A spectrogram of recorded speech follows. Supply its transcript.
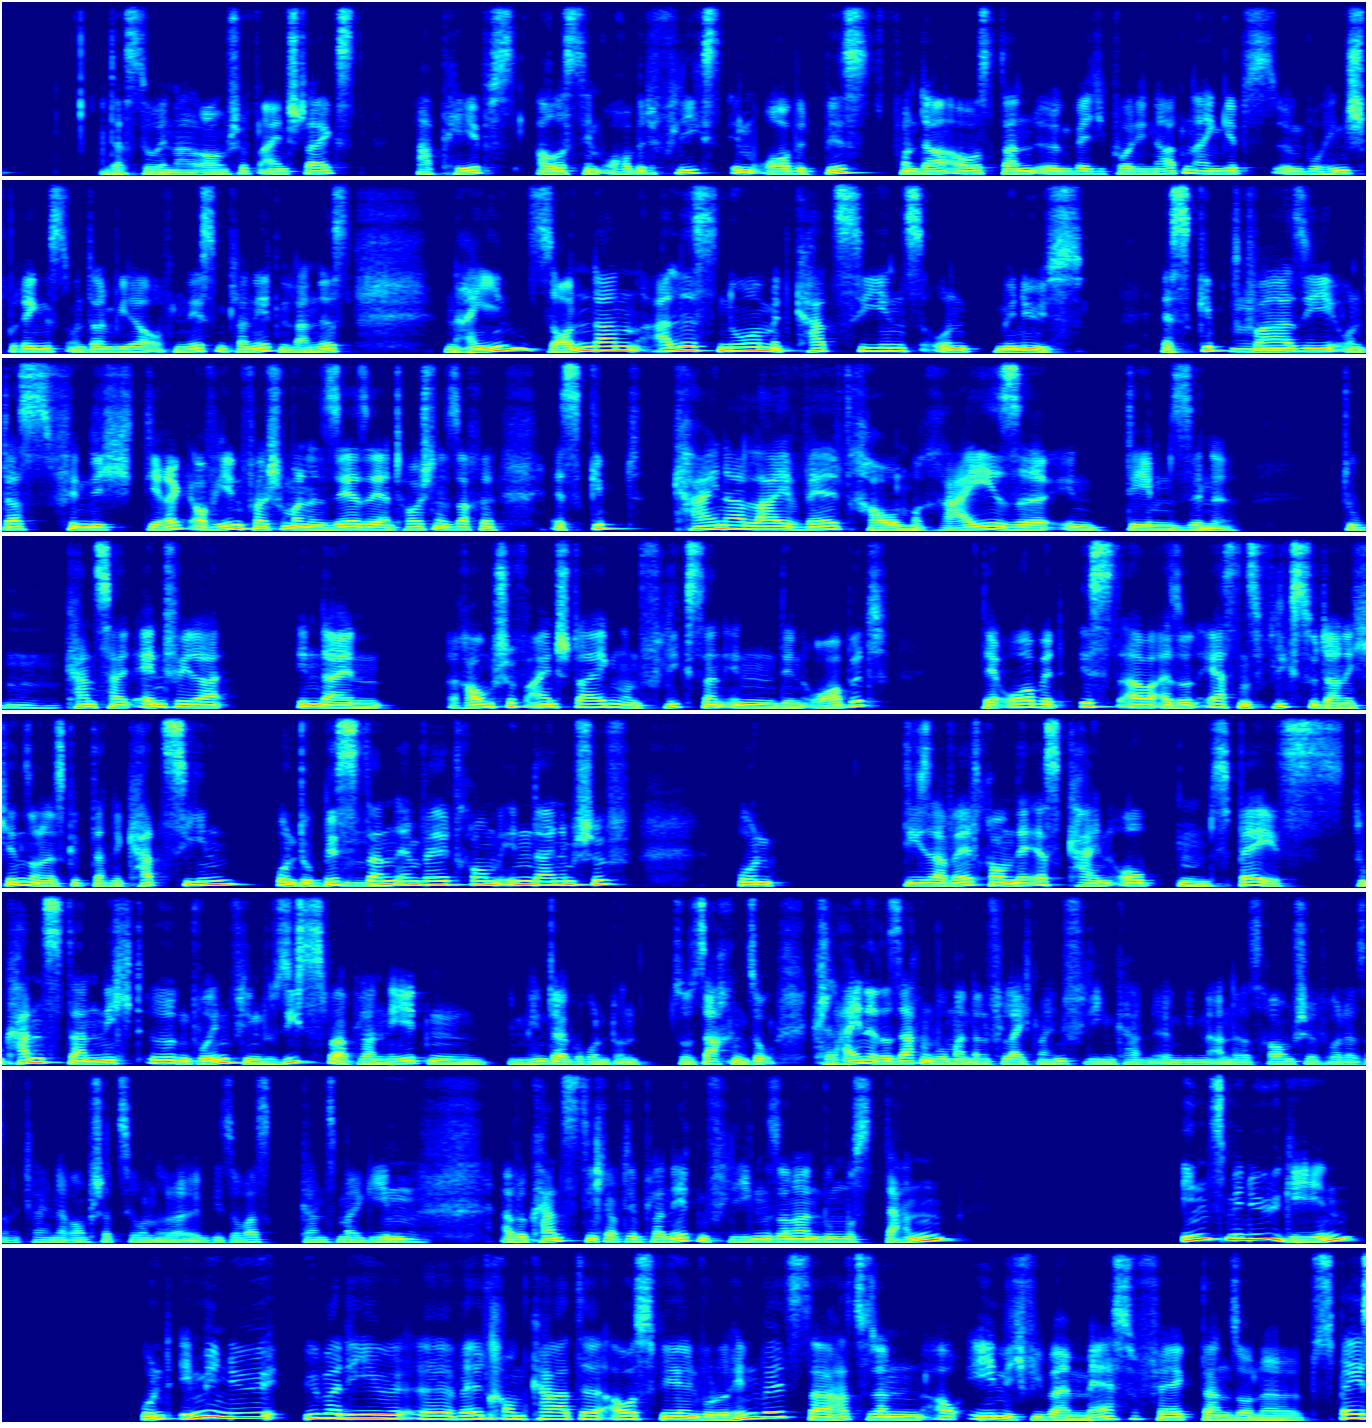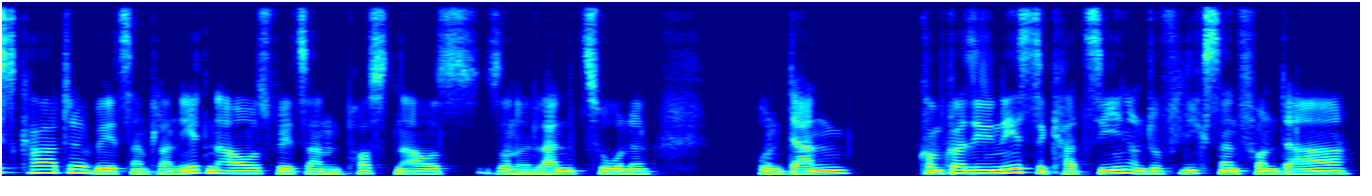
dass du in ein Raumschiff einsteigst, abhebst, aus dem Orbit fliegst, im Orbit bist, von da aus dann irgendwelche Koordinaten eingibst, irgendwo hinspringst und dann wieder auf dem nächsten Planeten landest. Nein, sondern alles nur mit Cutscenes und Menüs. Es gibt mhm. quasi, und das finde ich direkt auf jeden Fall schon mal eine sehr, sehr enttäuschende Sache, es gibt keinerlei Weltraumreise in dem Sinne. Du mhm. kannst halt entweder in dein Raumschiff einsteigen und fliegst dann in den Orbit. Der Orbit ist aber, also erstens fliegst du da nicht hin, sondern es gibt dann eine Cutscene und du bist mhm. dann im Weltraum in deinem Schiff. Und dieser Weltraum, der ist kein Open Space. Du kannst dann nicht irgendwo hinfliegen. Du siehst zwar Planeten im Hintergrund und so Sachen, so kleinere Sachen, wo man dann vielleicht mal hinfliegen kann, irgendwie ein anderes Raumschiff oder so eine kleine Raumstation oder irgendwie sowas kann es mal geben. Mhm. Aber du kannst nicht auf den Planeten fliegen, sondern du musst dann ins Menü gehen und im Menü über die äh, Weltraumkarte auswählen, wo du hin willst. Da hast du dann auch ähnlich wie beim Mass Effect dann so eine Space-Karte, wählst dann Planeten aus, wählst dann Posten aus, so eine Landezone. Und dann kommt quasi die nächste Cutscene und du fliegst dann von da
